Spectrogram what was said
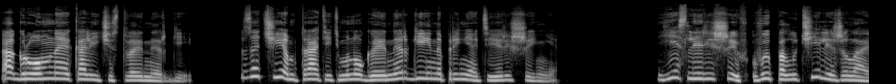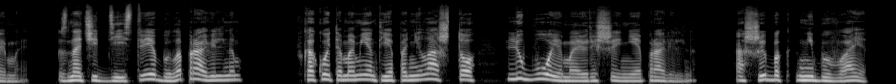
огромное количество энергии. Зачем тратить много энергии на принятие решения? Если, решив, вы получили желаемое, значит, действие было правильным. В какой-то момент я поняла, что любое мое решение правильно. Ошибок не бывает.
